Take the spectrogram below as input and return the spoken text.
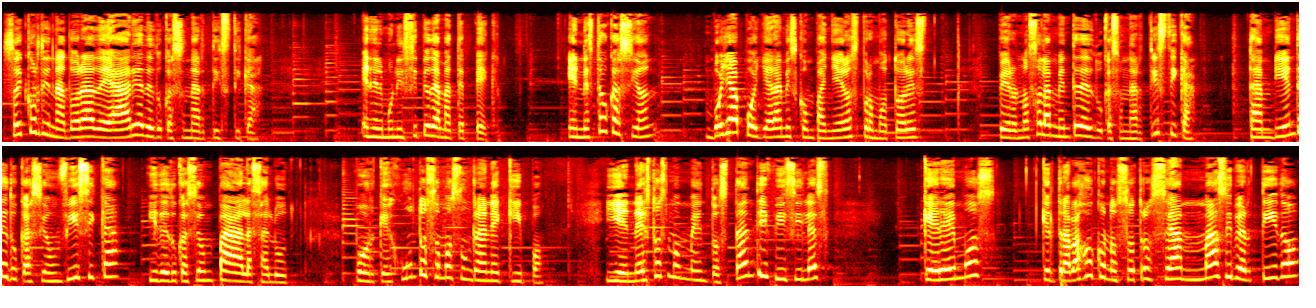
Soy coordinadora de área de educación artística en el municipio de Amatepec. En esta ocasión voy a apoyar a mis compañeros promotores, pero no solamente de educación artística, también de educación física y de educación para la salud, porque juntos somos un gran equipo y en estos momentos tan difíciles Queremos que el trabajo con nosotros sea más divertido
